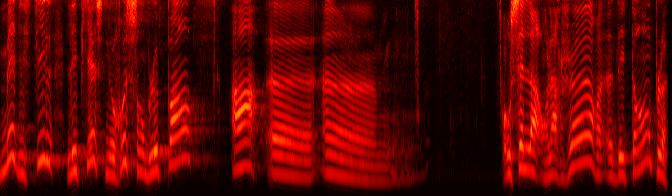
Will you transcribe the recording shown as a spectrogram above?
mais, disent-ils, les pièces ne ressemblent pas à euh, un, au celle-là en largeur des temples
